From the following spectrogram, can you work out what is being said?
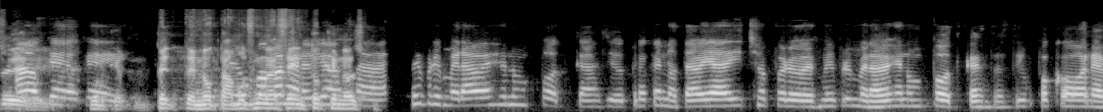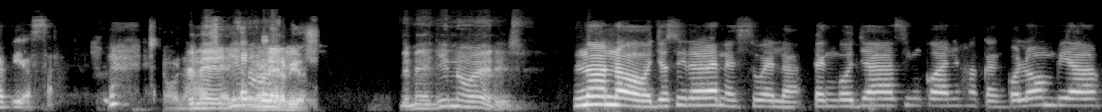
naciste, Ah, ok, ok. porque Te, te notamos un poco acento que nos... nerviosa, Es mi primera vez en un podcast. Yo creo que no te había dicho, pero es mi primera vez en un podcast. entonces Estoy un poco nerviosa. No, ¿no eres? De Medellín no eres. No, no, yo soy de Venezuela. Tengo ya cinco años acá en Colombia.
